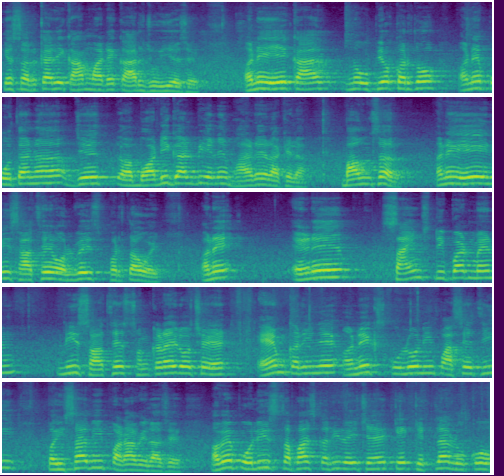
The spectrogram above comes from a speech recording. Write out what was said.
કે સરકારી કામ માટે કાર જોઈએ છે. અને એ કારનો ઉપયોગ કરતો અને પોતાના જે બોડીગાર્ડ બી એને ભાડે રાખેલા બાઉન્સર અને એ એની સાથે ઓલવેઝ ફરતા હોય. અને એણે સાયન્સ ડિપાર્ટમેન્ટની સાથે સંકળાયેલો છે, એમ કરીને અનેક સ્કૂલોની પાસેથી પૈસા બી પડાવેલા છે. હવે પોલીસ તપાસ કરી રહી છે કે કેટલા લોકો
